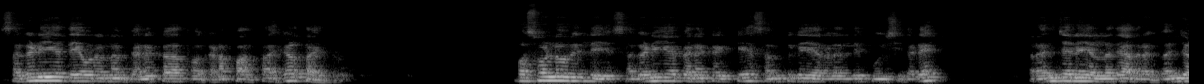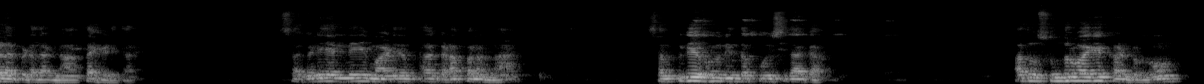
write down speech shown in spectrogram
ಸಗಣಿಯ ದೇವರನ್ನ ಬೆನಕ ಅಥವಾ ಗಣಪ ಅಂತ ಹೇಳ್ತಾ ಇದ್ರು. ಬಸವಣ್ಣವರಿಲ್ಲಿ ಸಗಣಿಯ ಬೆನಕಕ್ಕೆ ಸಂಪಿಗೆ ಎರಳಲ್ಲಿ ಪೂಜಿಸಿದಡೆ ರಂಜನೆಯಲ್ಲದೆ ಅದರ ಗಂಜಳ ಬಿಡದಣ್ಣ ಅಂತ ಹೇಳಿದ್ದಾರೆ. ಸಗಣಿಯಲ್ಲಿ ಮಾಡಿದಂಥ ಗಣಪನನ್ನ ಸಂಪಿಗೆ ಹೂವಿನಿಂದ ಪೂಜಿಸಿದಾಗ ಅದು ಸುಂದರವಾಗಿ ಕಂಡ್ರು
